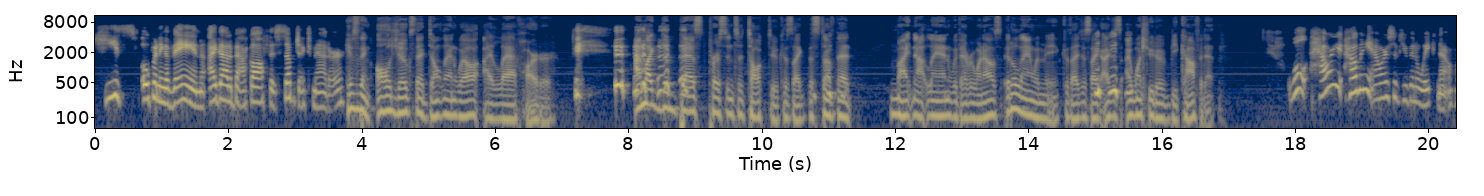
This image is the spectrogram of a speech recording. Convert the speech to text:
he's opening a vein. I got to back off this subject matter." Here's the thing: all jokes that don't land well, I laugh harder. I'm like the best person to talk to because like the stuff that might not land with everyone else, it'll land with me because I just like I just I want you to be confident. Well, how are you how many hours have you been awake now?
